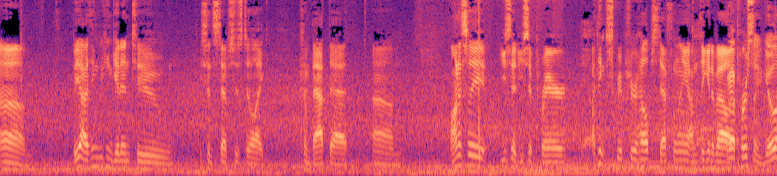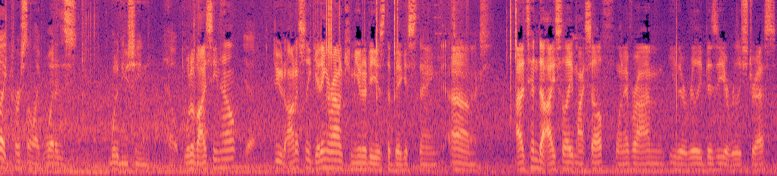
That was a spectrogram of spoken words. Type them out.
Um, but yeah, I think we can get into you said steps just to like combat that. Um, honestly, you said you said prayer. Yeah. I think scripture helps definitely. I'm thinking about yeah, personally, go like personal. Like, what is what have you seen help? what have I seen help, Yeah, dude. Honestly, getting around community is the biggest thing. Um. I tend to isolate myself whenever I'm either really busy or really stressed,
